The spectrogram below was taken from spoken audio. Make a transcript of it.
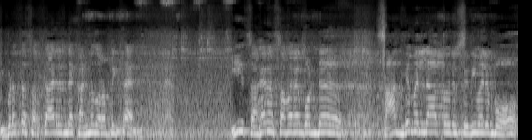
ഇവിടുത്തെ സർക്കാരിന്റെ കണ്ണു തുറപ്പിക്കാൻ ഈ സഹന സമരം കൊണ്ട് സാധ്യമല്ലാത്ത ഒരു സ്ഥിതി വരുമ്പോ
